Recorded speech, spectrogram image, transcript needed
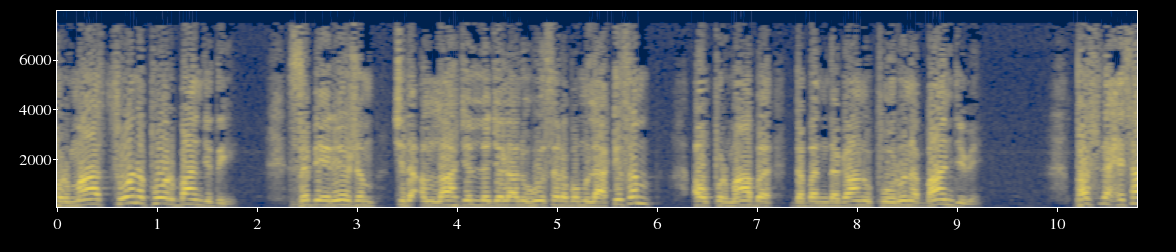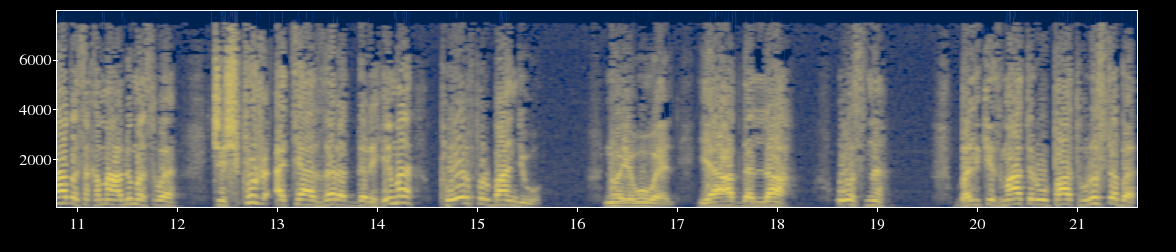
پر ما څونه پور باندې دی؟ زه بېرېږم چې د الله جل جلاله سره به ملاقي شم او پر ما به د بندګانو پورونه باندې وي. پس له حسابه څخه معلومه شوه چې شپږ اتیا زره درهمه پور پر باندې وو. نو یې وویل، یا عبدالله! اوس نه، بلکې زما تر وفات وروسته به،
